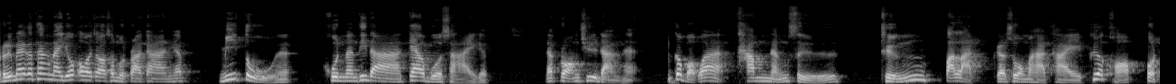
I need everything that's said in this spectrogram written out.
หรือแม้กระทั่งนายกอบจสมุทรปราการครับ มีตู่ฮะคุณนันทิดาแก้วบัวสายครับ นักร้องชื่อดังฮะ ก็บอกว่าทำหนังสือถึงปลัดกระทรวงมหาดไทย เพื่อขอปลด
